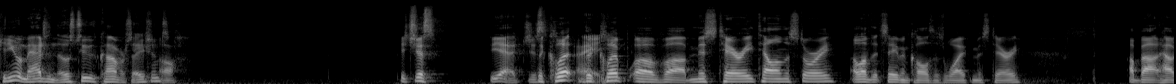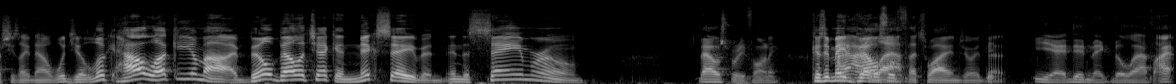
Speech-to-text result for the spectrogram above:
Can you imagine those two conversations? Oh. it's just yeah, just The clip, the hey, clip of uh, Miss Terry telling the story. I love that Saban calls his wife Miss Terry. About how she's like, now would you look? How lucky am I? Bill Belichick and Nick Saban in the same room That was pretty funny. because it made I- I Bill also laugh. th- That's why I enjoyed that. Yeah, it did make Bill laugh. I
